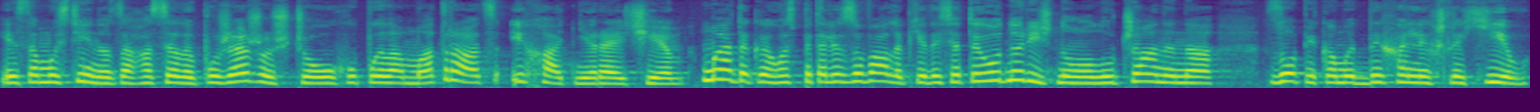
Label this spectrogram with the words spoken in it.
і самостійно загасили пожежу, що охопила матрац і хатні речі. Медики госпіталізували 51-річного лучанина з опіками дихальних шляхів.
